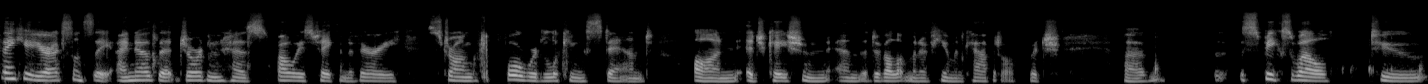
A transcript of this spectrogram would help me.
Thank you, Your Excellency. I know that Jordan has always taken a very strong forward looking stand on education and the development of human capital, which um, speaks well to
